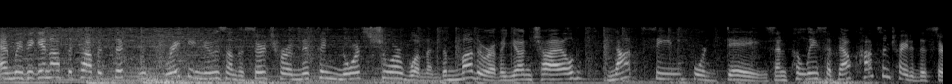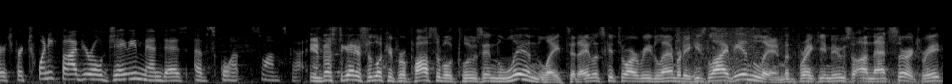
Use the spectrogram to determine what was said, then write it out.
And we begin off the top at 6 with breaking news on the search for a missing North Shore woman, the mother of a young child, not seen for days. And police have now concentrated the search for 25-year-old Jamie Mendez of Swampscott. Investigators are looking for possible clues in Lynn late today. Let's get to our Reid Lamberty. He's live in Lynn with breaking news on that search. Reid?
